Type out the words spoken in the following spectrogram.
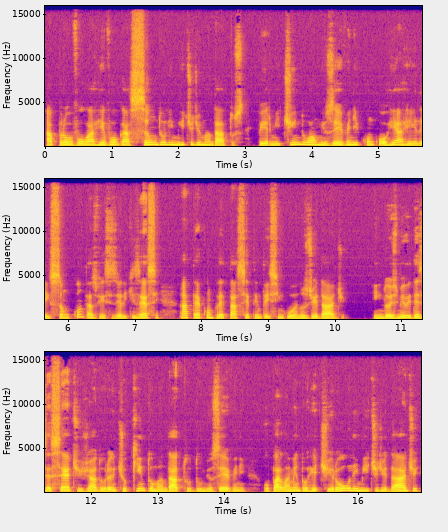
aprovou a revogação do limite de mandatos, permitindo ao Museveni concorrer à reeleição quantas vezes ele quisesse até completar 75 anos de idade. Em 2017, já durante o quinto mandato do Museveni, o parlamento retirou o limite de idade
